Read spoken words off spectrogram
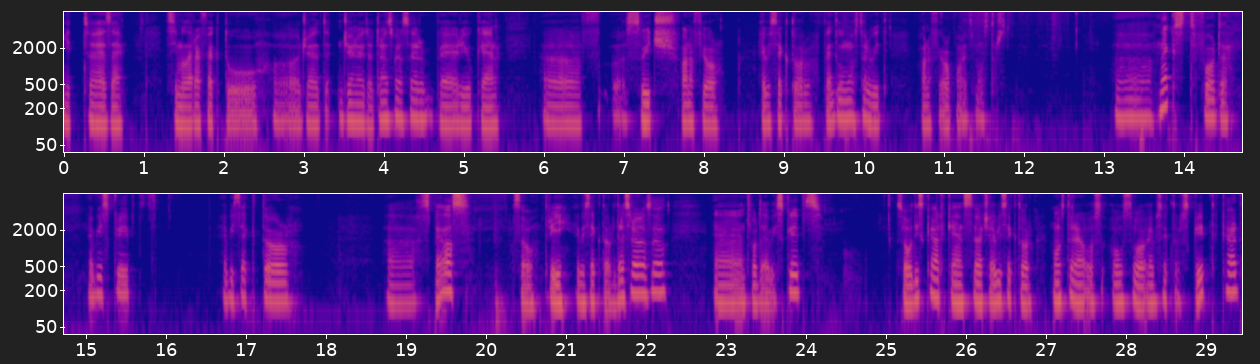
it has a similar effect to uh, generator, generator transverser where you can uh, switch one of your Abyss Actor Pendulum monster with one of your opponent's monsters. Uh, next for the Episcript, Abyss Actor uh, spells, so three Abyss Actor Dress Rehearsal, and for the Abyss Scripts, so this card can search Abyss Actor monster and also, Abyss Actor script card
